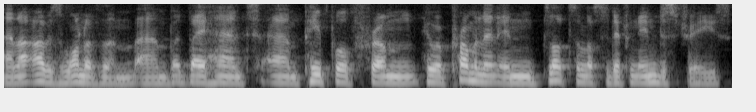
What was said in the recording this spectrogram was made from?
And I, was one of them, um, but they had um, people from who were prominent in lots and lots of different industries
